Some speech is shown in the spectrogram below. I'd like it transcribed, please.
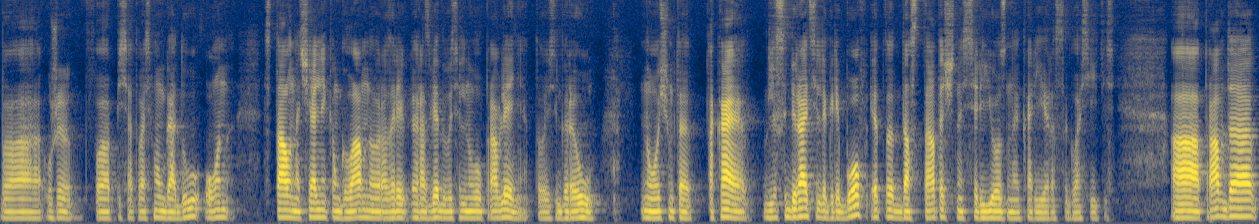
уже 1958 году, он стал начальником главного разведывательного управления, то есть ГРУ. Ну, в общем-то, такая для собирателя грибов это достаточно серьезная карьера, согласитесь. А, правда,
